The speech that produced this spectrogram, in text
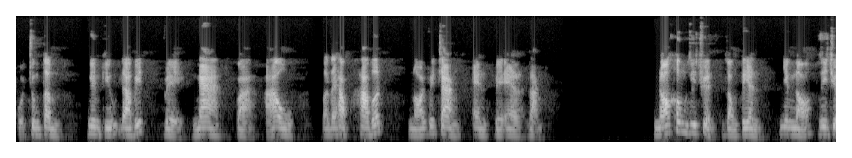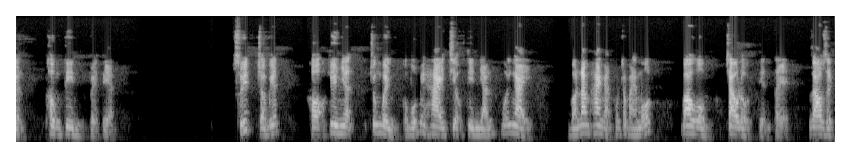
của Trung tâm Nghiên cứu David về Nga và Á Âu ở Đại học Harvard nói với trang NPR rằng nó không di chuyển dòng tiền nhưng nó di chuyển thông tin về tiền. Swift cho biết họ ghi nhận trung bình có 42 triệu tin nhắn mỗi ngày vào năm 2021, bao gồm trao đổi tiền tệ, giao dịch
